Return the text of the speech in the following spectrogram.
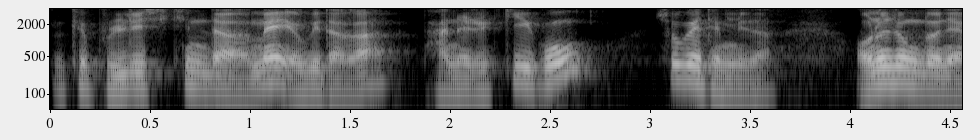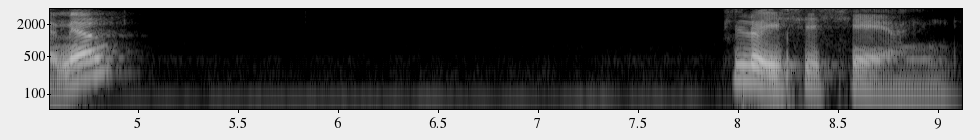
이렇게 분리시킨 다음에 여기다가 바늘을 끼고 쏘게 됩니다. 어느 정도냐면 필러 1cc의 양입니다.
